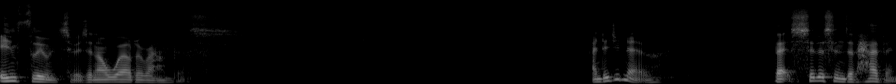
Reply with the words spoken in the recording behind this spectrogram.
influencers in our world around us. And did you know that citizens of heaven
